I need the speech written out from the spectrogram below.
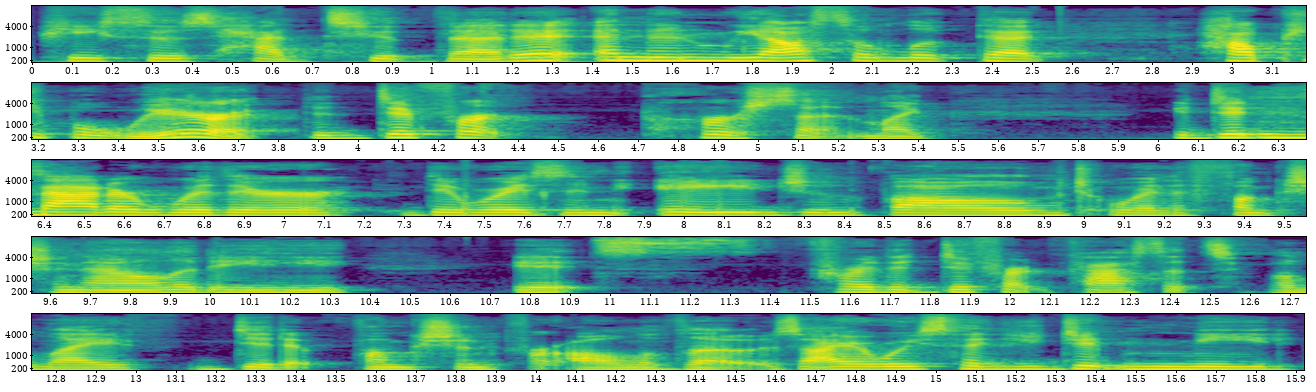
pieces had to vet it. And then we also looked at how people wear it, the different person. Like it didn't matter whether there was an age involved or the functionality. It's for the different facets of a life. Did it function for all of those? I always said you didn't need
